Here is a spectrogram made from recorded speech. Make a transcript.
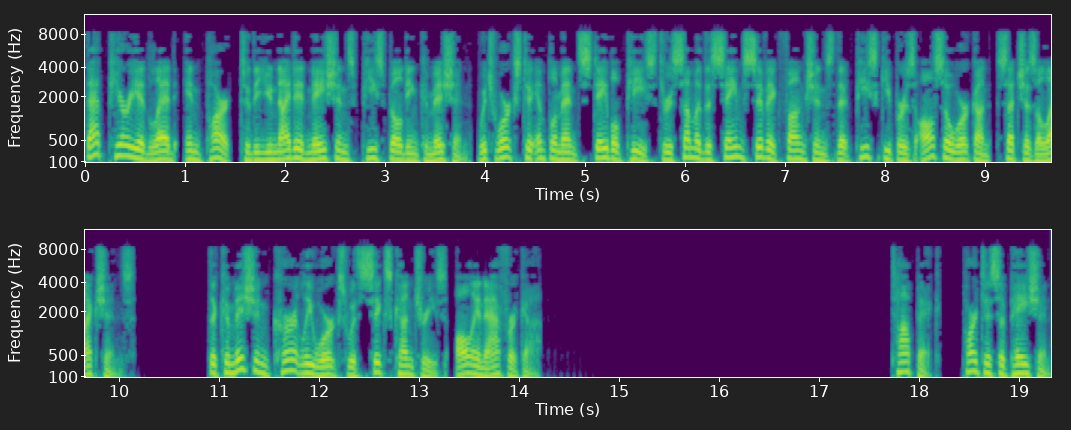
That period led, in part, to the United Nations Peacebuilding Commission, which works to implement stable peace through some of the same civic functions that peacekeepers also work on, such as elections. The Commission currently works with six countries, all in Africa. Participation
